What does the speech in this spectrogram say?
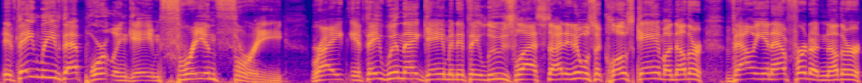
if they leave that Portland game three and three, right? If they win that game and if they lose last night, and it was a close game, another valiant effort, another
